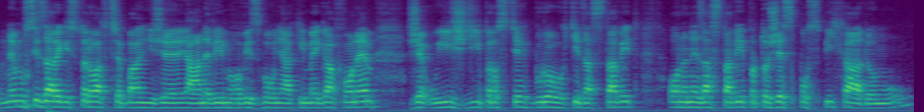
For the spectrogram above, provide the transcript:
nemusí zaregistrovat třeba ani, že já nevím, ho vyzvou nějakým megafonem, že ujíždí prostě, budou ho chtít zastavit, on nezastaví, protože pospíchá domů,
